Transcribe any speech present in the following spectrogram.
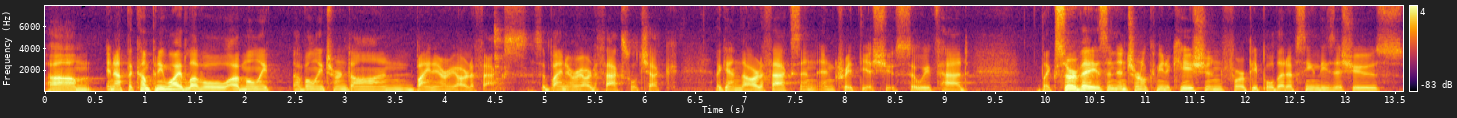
Um, and at the company-wide level, I'm only, I've only turned on binary artifacts. So binary artifacts will check, again, the artifacts and, and create the issues. So we've had like surveys and internal communication for people that have seen these issues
